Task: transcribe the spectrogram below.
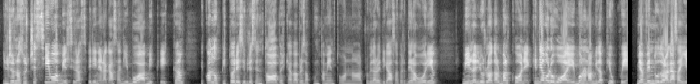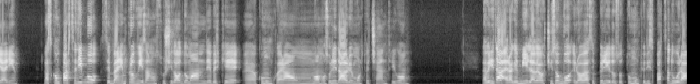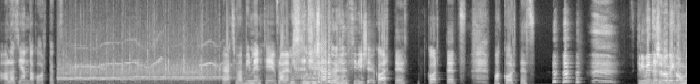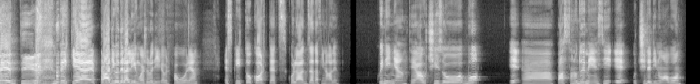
Il giorno successivo Bill si trasferì nella casa di Bo a Big Creek e quando un pittore si presentò perché aveva preso appuntamento con il proprietario di casa per dei lavori, Bill gli urlò dal balcone che diavolo vuoi, Bo non abita più qui, mi ha venduto la casa ieri. La scomparsa di Bo, sebbene improvvisa, non suscitò domande perché eh, comunque era un uomo solitario e molto eccentrico. La verità era che Bill aveva ucciso Bo e lo aveva seppellito sotto un mucchio di spazzatura all'azienda Cortex. Ragazzi, probabilmente Flavia mi sta dicendo che non si dice Cortez, Cortez, ma Cortez. Scrivetecelo nei commenti. Perché è pratico della lingua, ce lo dica per favore. È scritto Cortez con la Z finale. Quindi niente, ha ucciso Bo e eh, passano due mesi e uccide di nuovo.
